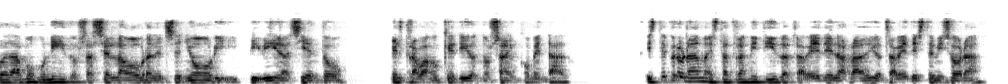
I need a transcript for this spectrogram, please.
podamos unidos hacer la obra del Señor y vivir haciendo el trabajo que Dios nos ha encomendado. Este programa está transmitido a través de la radio, a través de esta emisora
